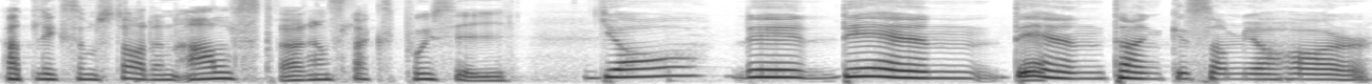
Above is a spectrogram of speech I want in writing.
Att liksom staden alstrar en slags poesi. Ja, det, det, är en, det är en tanke som jag har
